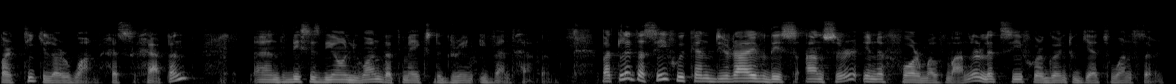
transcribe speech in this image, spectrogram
particular one has happened, and this is the only one that makes the green event happen. But let us see if we can derive this answer in a formal manner. Let's see if we're going to get one third.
